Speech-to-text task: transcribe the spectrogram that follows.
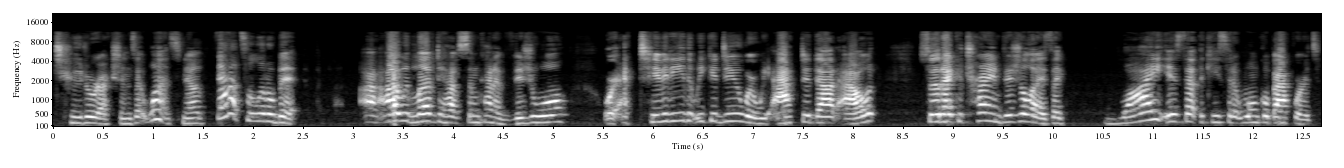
two directions at once. Now, that's a little bit, I, I would love to have some kind of visual or activity that we could do where we acted that out so that I could try and visualize, like, why is that the case that it won't go backwards?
